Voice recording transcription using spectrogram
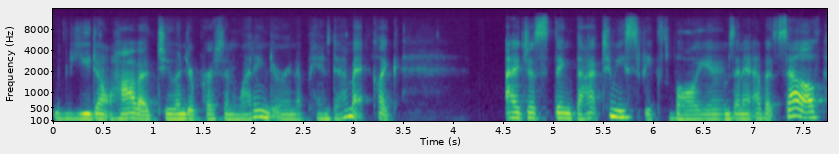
you don't have a 200 person wedding during a pandemic. Like, I just think that to me speaks volumes in and of itself.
